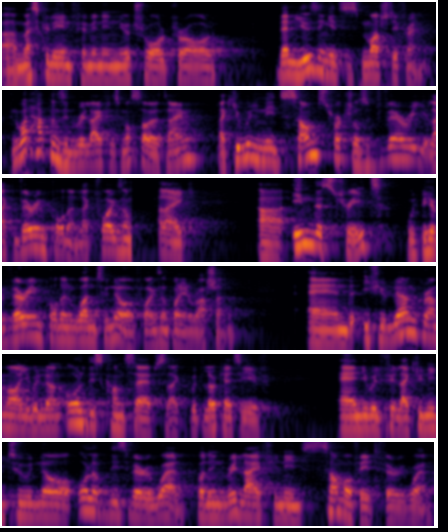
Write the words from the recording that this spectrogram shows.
uh, masculine, feminine, neutral, plural, then using it is much different. And what happens in real life is most of the time, like you will need some structures very, like very important. Like for example, like uh, in the street would be a very important one to know. For example, in Russian. And if you learn grammar, you will learn all these concepts like with locative and you will feel like you need to know all of this very well. But in real life, you need some of it very well.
